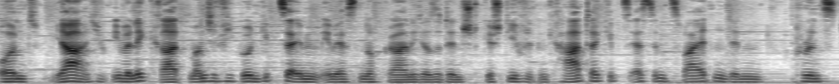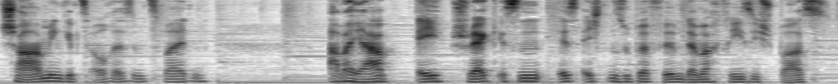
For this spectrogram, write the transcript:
Und ja, ich überlege gerade, manche Figuren gibt es ja im, im, ersten noch gar nicht. Also den gestiefelten Kater gibt es erst im zweiten, den Prince Charming gibt es auch erst im zweiten. Aber ja, ey, Shrek ist, ein, ist echt ein super Film, der macht riesig Spaß,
